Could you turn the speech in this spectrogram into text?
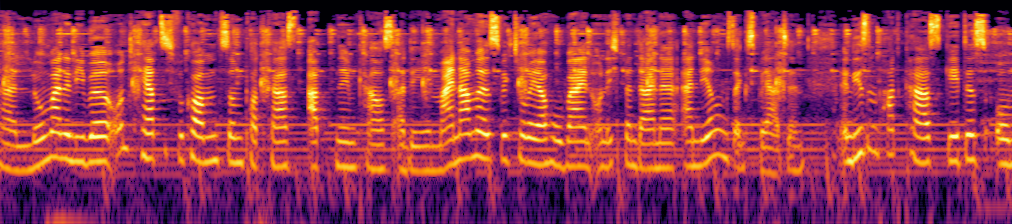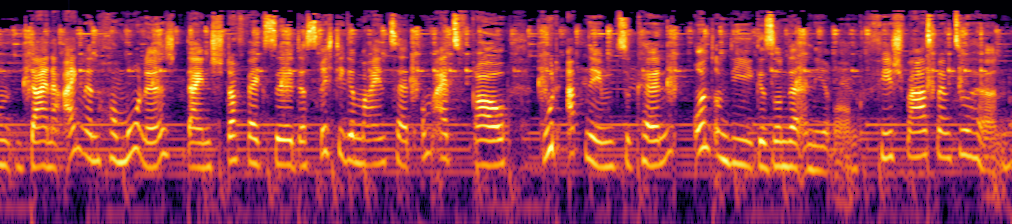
Hallo meine Liebe und herzlich willkommen zum Podcast Abnehmen Chaos AD. Mein Name ist Viktoria Hobein und ich bin deine Ernährungsexpertin. In diesem Podcast geht es um deine eigenen Hormone, deinen Stoffwechsel, das richtige Mindset, um als Frau gut abnehmen zu können und um die gesunde Ernährung. Viel Spaß beim Zuhören.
